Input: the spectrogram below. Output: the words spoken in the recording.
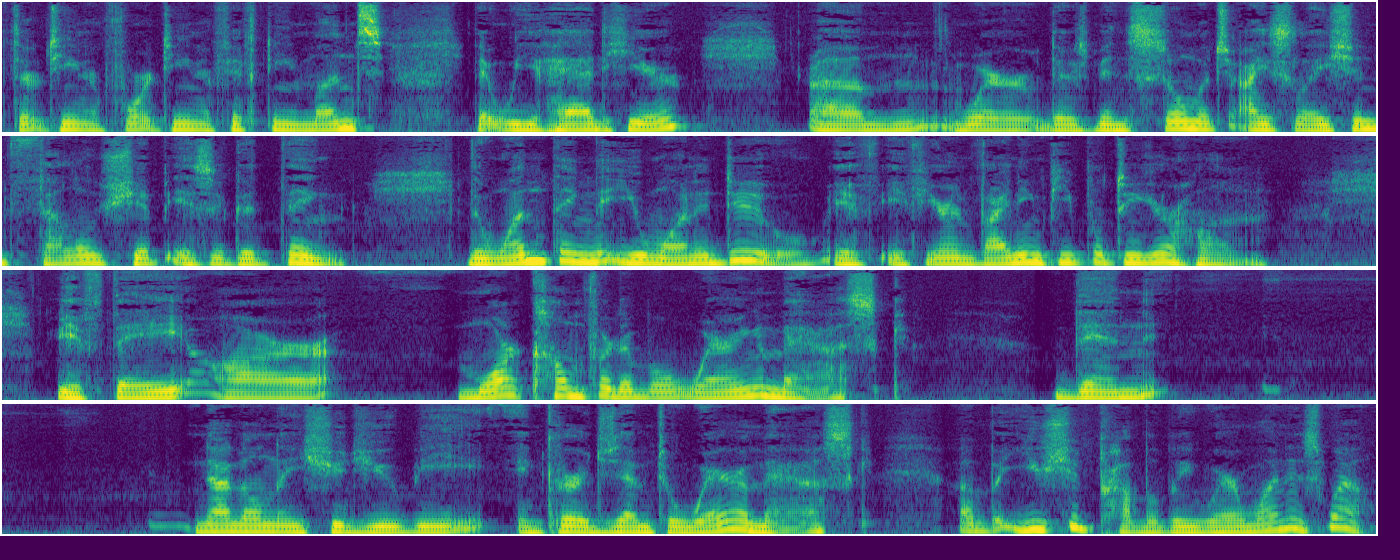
13 or 14 or 15 months that we've had here um, where there's been so much isolation fellowship is a good thing. The one thing that you want to do if if you're inviting people to your home if they are more comfortable wearing a mask, then not only should you be encourage them to wear a mask, uh, but you should probably wear one as well.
